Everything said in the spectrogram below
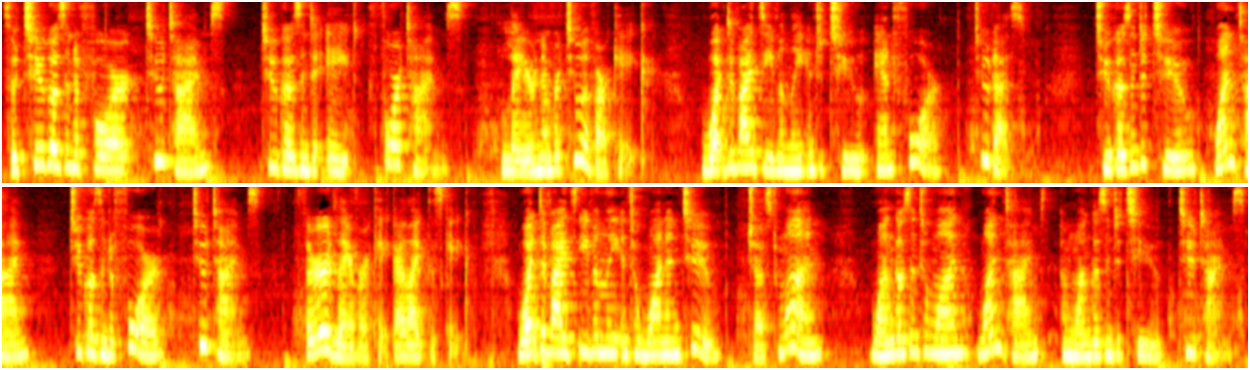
So 2 goes into 4 two times. 2 goes into 8 four times. Layer number 2 of our cake. What divides evenly into 2 and 4? 2 does. 2 goes into 2 one time. 2 goes into 4 two times. Third layer of our cake. I like this cake. What divides evenly into 1 and 2? Just 1. 1 goes into 1 one times, and 1 goes into 2 two times.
